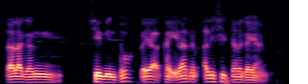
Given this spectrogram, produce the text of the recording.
talagang simento. Kaya kailangan alisin talaga yan.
